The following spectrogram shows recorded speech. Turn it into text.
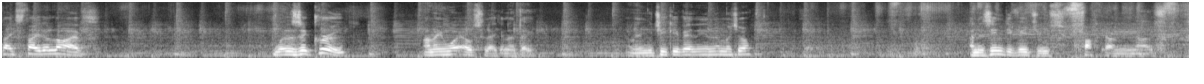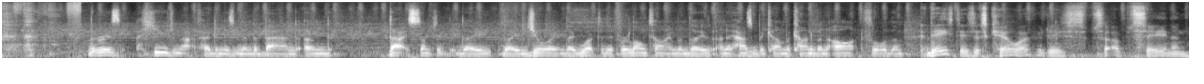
they stayed alive? Well, as a group, I mean, what else are they going to do? I mean, would you give any of them a job? And as individuals, fuck only knows. there is a huge amount of hedonism in the band, and that is something that they, they enjoy, and they've worked at it for a long time, and, they, and it has become a kind of an art for them. These days it's cool, everybody's sort of sane and,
